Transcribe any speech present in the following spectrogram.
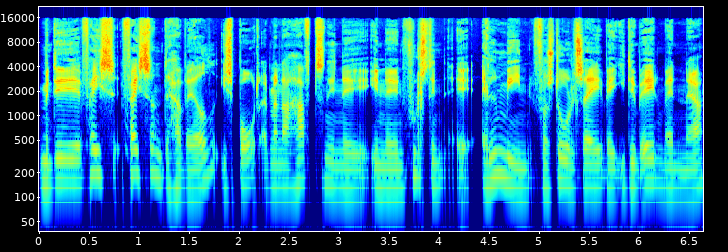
Men det er faktisk, faktisk sådan, det har været i sport, at man har haft sådan en, en, en fuldstændig øh, almen forståelse af, hvad idealmanden er.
